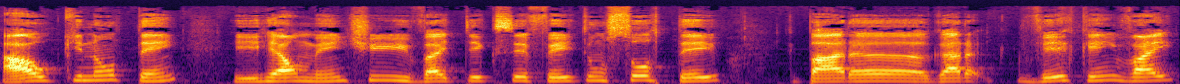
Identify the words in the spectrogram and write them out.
algo que não tem e realmente vai ter que ser feito um sorteio para ver quem vai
